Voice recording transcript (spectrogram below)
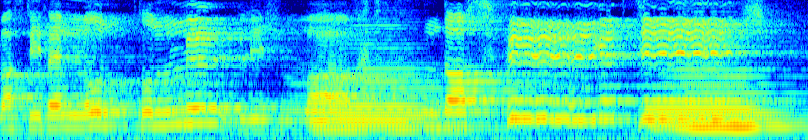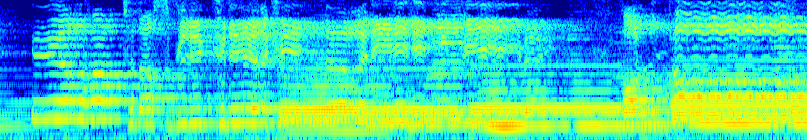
was die Vernunft unmöglich macht, das füget sich. das Glück der Kinder, die in Liebe verloren.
